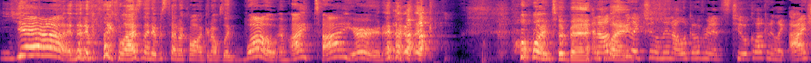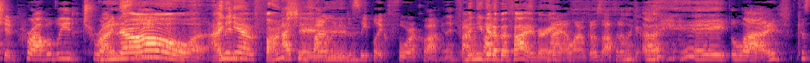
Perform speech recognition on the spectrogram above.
yeah. And then it was like last night it was 10 o'clock and I was like, whoa, am I tired? And I like went to bed. And I'll just be like chilling in. I'll look over and it's two o'clock, and I'm like, I should probably try to no, sleep. I can't function. I can finally get to sleep like four o'clock, and then five. Then you get up at five, right? My alarm goes off, and I'm like, I hate life because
